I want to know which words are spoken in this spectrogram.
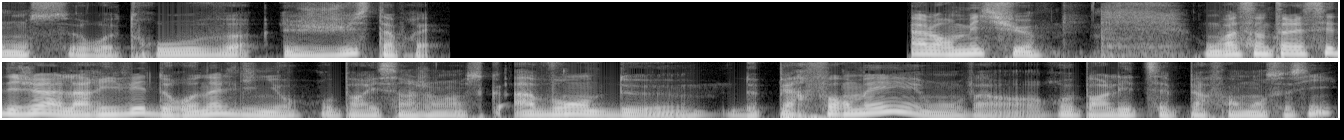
On se retrouve juste après. Alors messieurs, on va s'intéresser déjà à l'arrivée de Ronaldinho au Paris Saint-Germain. Parce qu'avant de, de performer, on va reparler de cette performance aussi,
